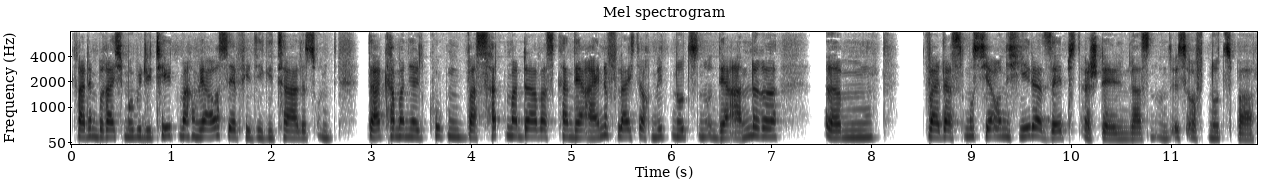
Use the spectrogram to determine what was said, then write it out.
gerade im Bereich Mobilität machen wir auch sehr viel Digitales und da kann man ja gucken, was hat man da, was kann der eine vielleicht auch mitnutzen und der andere, ähm, weil das muss ja auch nicht jeder selbst erstellen lassen und ist oft nutzbar.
